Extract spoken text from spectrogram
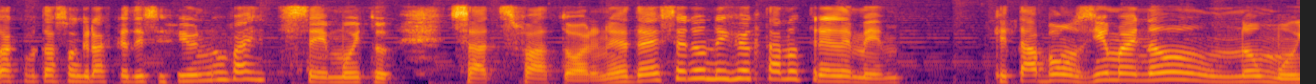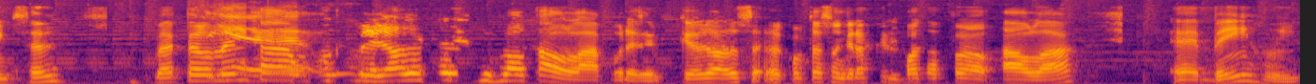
a computação gráfica desse filme não vai ser muito satisfatória, né? Deve ser no nível que tá no trailer mesmo. Que tá bonzinho, mas não, não muito, sabe? Mas pelo menos tá é, um pouco melhor do que de volta ao lá, por exemplo. Porque a computação gráfica de volta ao lá é bem ruim.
